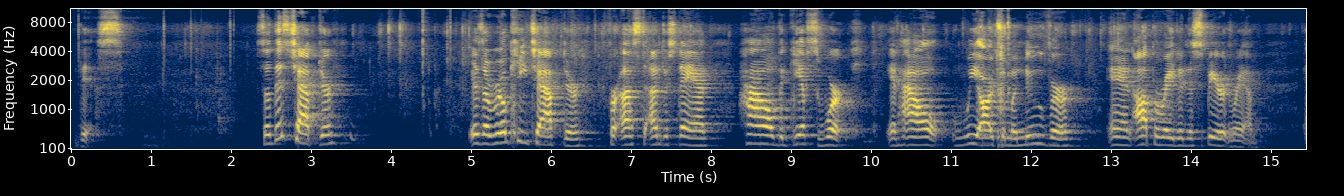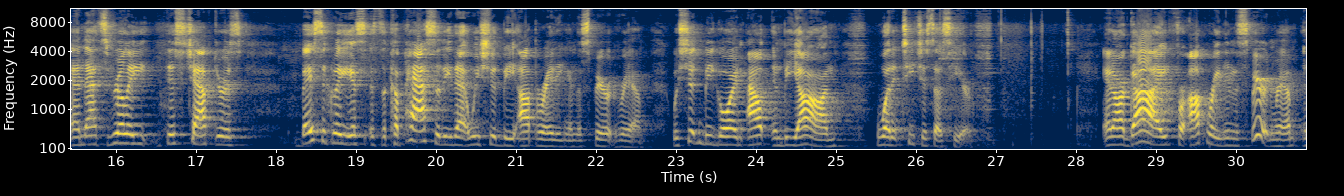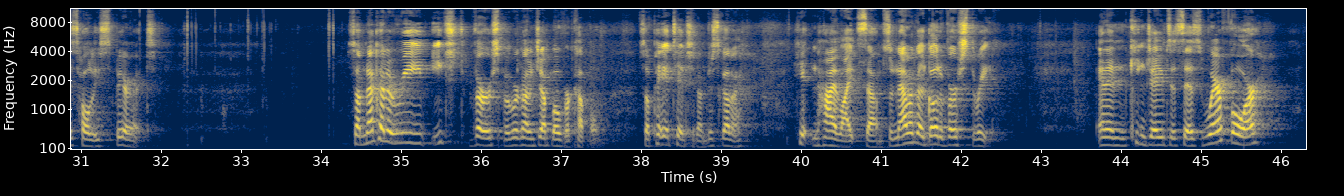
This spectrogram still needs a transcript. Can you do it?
this. So, this chapter is a real key chapter for us to understand how the gifts work and how we are to maneuver and operate in the spirit realm. And that's really, this chapter is basically it's, it's the capacity that we should be operating in the spirit realm. We shouldn't be going out and beyond what it teaches us here. And our guide for operating in the spirit realm is Holy Spirit. So I'm not going to read each verse, but we're going to jump over a couple. So pay attention. I'm just going to hit and highlight some. So now we're going to go to verse 3. And in King James it says, Wherefore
